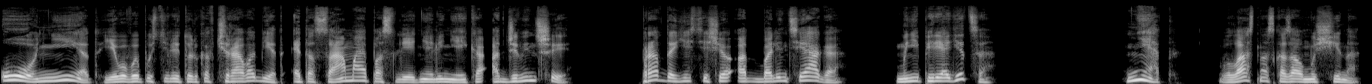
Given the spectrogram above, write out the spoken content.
«О, нет, его выпустили только вчера в обед. Это самая последняя линейка от Дживинши. Правда, есть еще от Баленсиага. Мне переодеться?» «Нет», — властно сказал мужчина.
